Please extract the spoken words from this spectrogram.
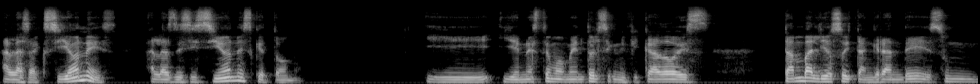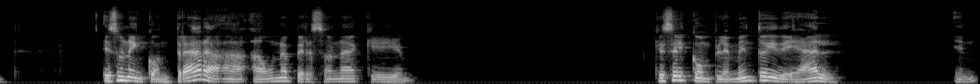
a las acciones a las decisiones que tomo. Y, en este momento el significado es tan valioso y tan grande, es un, es un encontrar a, una persona que, que es el complemento ideal en,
